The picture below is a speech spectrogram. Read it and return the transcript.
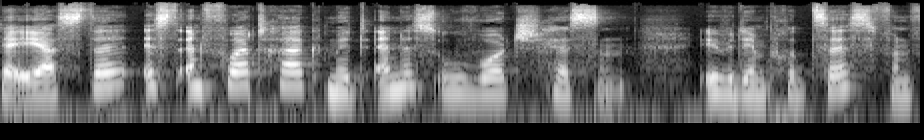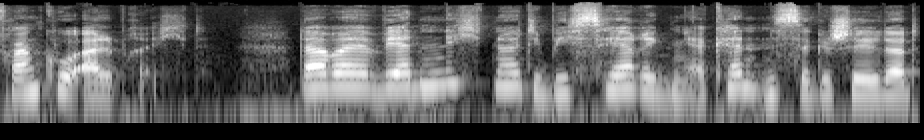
Der erste ist ein Vortrag mit NSU Watch Hessen über den Prozess von Franco Albrecht. Dabei werden nicht nur die bisherigen Erkenntnisse geschildert,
